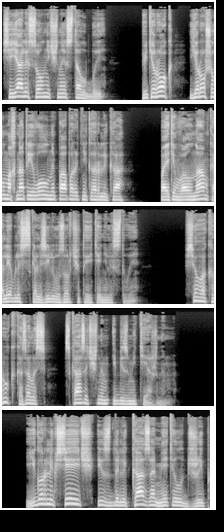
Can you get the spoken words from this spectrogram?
сияли солнечные столбы. Ветерок ерошил мохнатые волны папоротника-орлика. По этим волнам, колеблясь, скользили узорчатые тени листвы. Все вокруг казалось сказочным и безмятежным. Егор Алексеевич издалека заметил джип,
